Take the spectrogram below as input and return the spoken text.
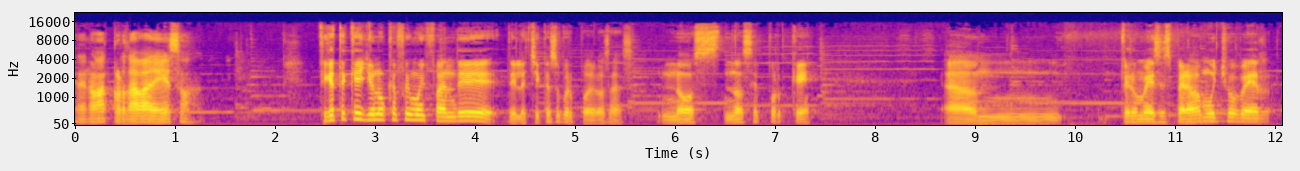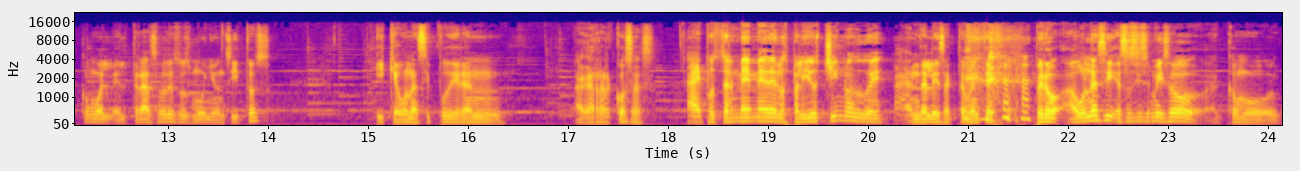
Eh, No me acordaba de eso. Fíjate que yo nunca fui muy fan de, de las chicas superpoderosas. No, no sé por qué. Am, pero me desesperaba mucho ver como el, el trazo de sus muñoncitos y que aún así pudieran agarrar cosas. Ay, pues está el meme de los palillos chinos, güey. Ándale, exactamente. Pero aún así, eso sí se me hizo como,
